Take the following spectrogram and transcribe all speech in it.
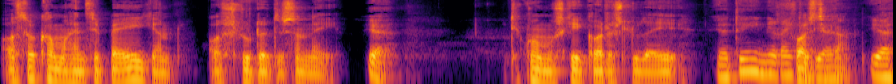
og så kommer han tilbage igen og slutter det sådan af. ja, Det kunne man måske godt have sluttet af ja, det er egentlig rigtigt, første ja. gang. ja.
